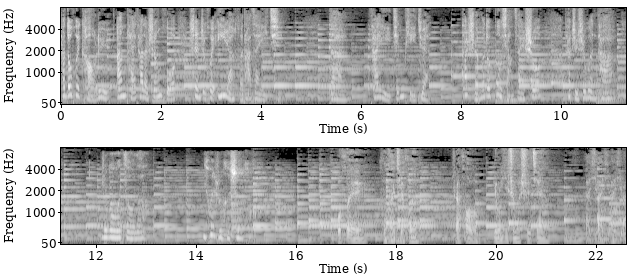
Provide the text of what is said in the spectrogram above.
他都会考虑安排他的生活，甚至会依然和他在一起。但他已经疲倦，他什么都不想再说，他只是问他：如果我走了，你会如何生活？我会很快结婚，然后用一生的时间来依赖依赖依赖。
